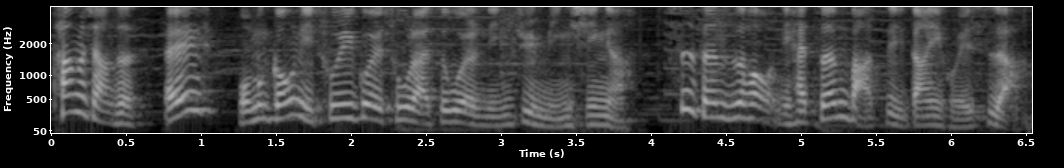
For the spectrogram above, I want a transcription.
他们想着：哎，我们拱你朱一贵出来是为了凝聚民心啊！事成之后，你还真把自己当一回事啊！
